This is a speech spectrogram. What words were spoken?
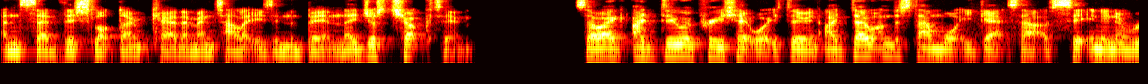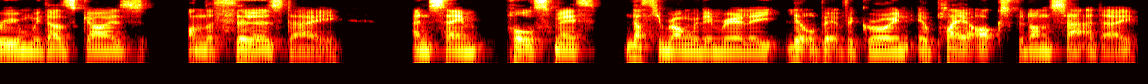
and said, "This lot don't care. Their mentality's in the bin." They just chucked him. So I, I do appreciate what he's doing. I don't understand what he gets out of sitting in a room with us guys on the Thursday and saying Paul Smith, nothing wrong with him really, little bit of a groin. He'll play at Oxford on Saturday.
